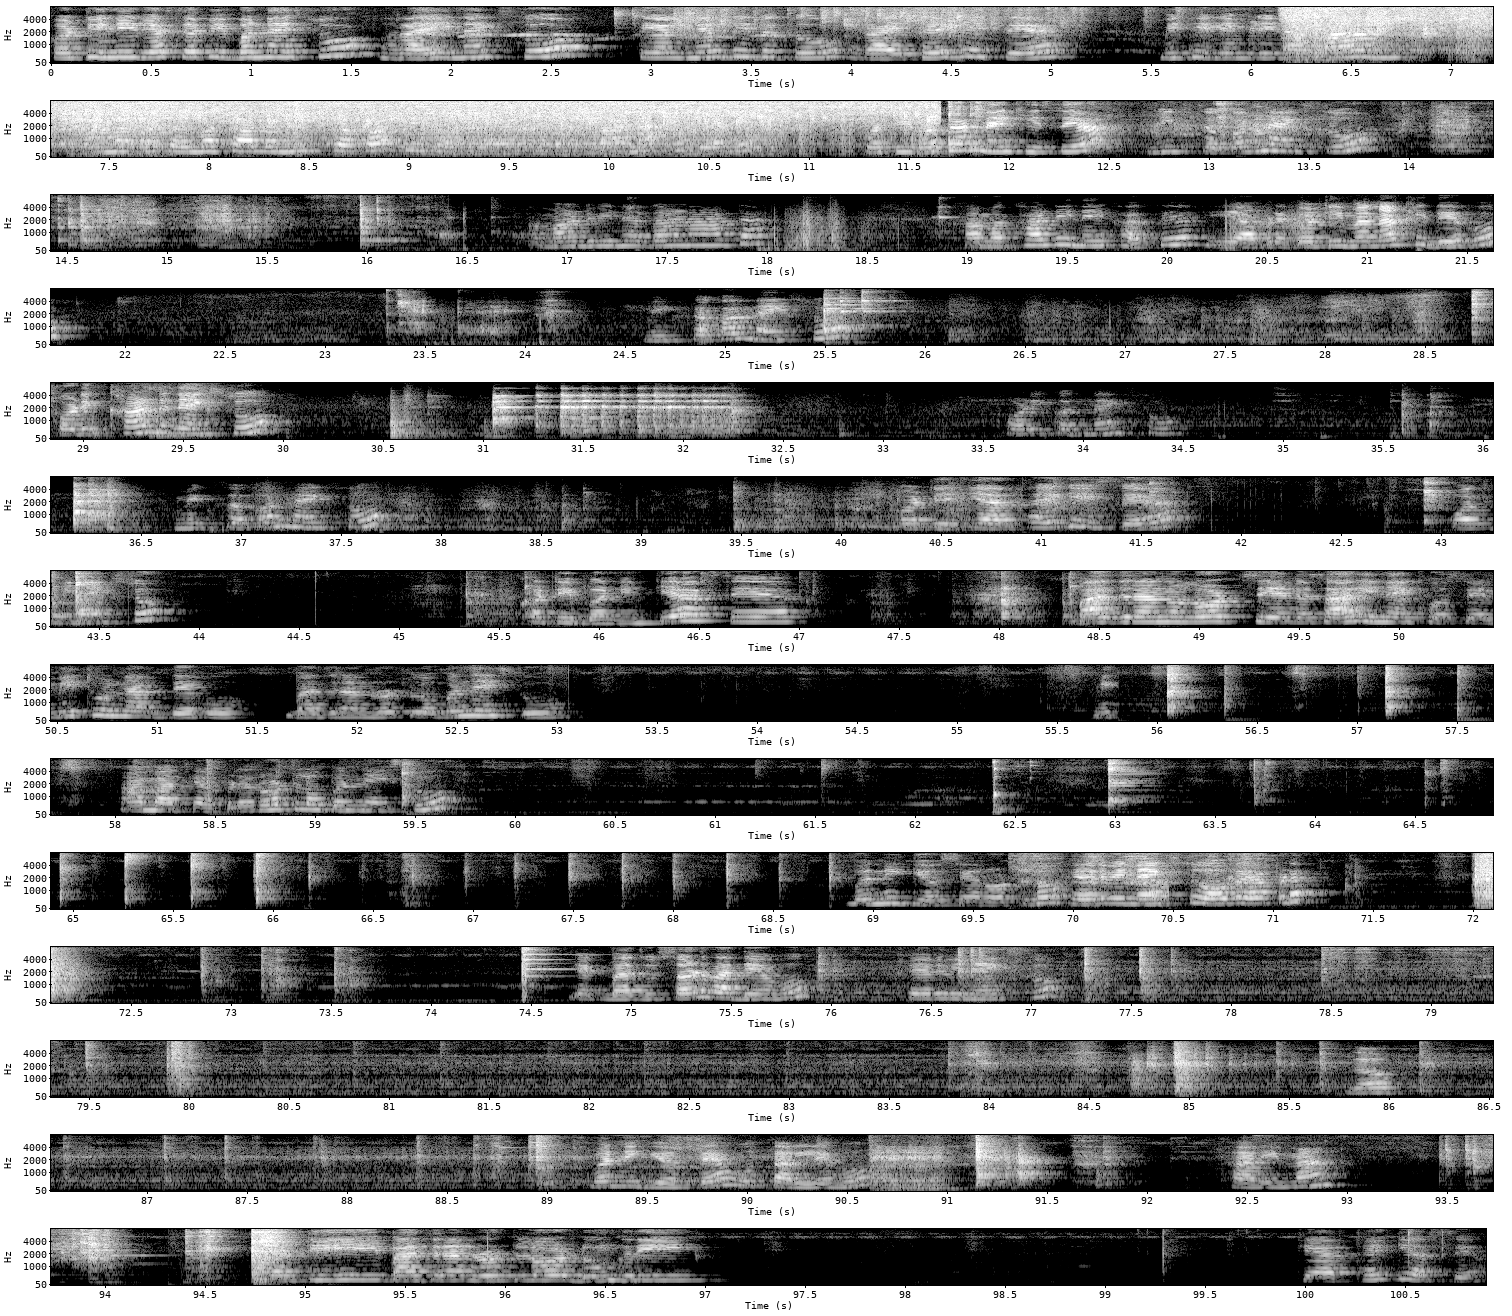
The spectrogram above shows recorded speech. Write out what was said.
કઢીની recipe બનાવીશું, રાઈ નાખીશું, તેલ મેળ દીધું હતું રાઈ થઈ ગઈ છે. મીઠી લીમડીના પાન, આમાં પછી મસાલો મિક્સ કરતી છે એમાં નાખી દેવું પછી વઘાર નાખી મિક્સ કરી નાખીશું. માંડવીના દાણા હતા. આમાં ખાંડી નાખાશે એ આપણે કઢીમાં નાખી દેવું. મિક્સ કરી નાખીશું. થોડીક ખાંડ નાખશું થોડીક જ નાખીશું મિક્સ કરી નાખીશું કઢી તૈયાર થઈ ગઈ છે. કોથમી નાખશું કઢી બની તૈયાર છે. બાજરાનો લોટ છે એને સારી નાખ્યો છે. મીઠું નાખ દેવું બાજરાનો રોટલો બનાવીશું. આમાંથી આપણે રોટલો બનાવીશું. બની ગયો છે રોટલો. ફેરવી નાખીશું હવે આપણે. એક બાજુ સડવા દેવું. ફેરવી નાખીશું. જો બની ગયો છે ઉતાર લેવો. થાળીમાં. કઢી બાજરાનો રોટલો ડુંગળી. તૈયાર થઈ ગયા છે.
